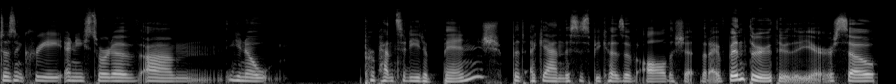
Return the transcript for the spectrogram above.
doesn't create any sort of, um, you know, propensity to binge. But again, this is because of all the shit that I've been through through the years. So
